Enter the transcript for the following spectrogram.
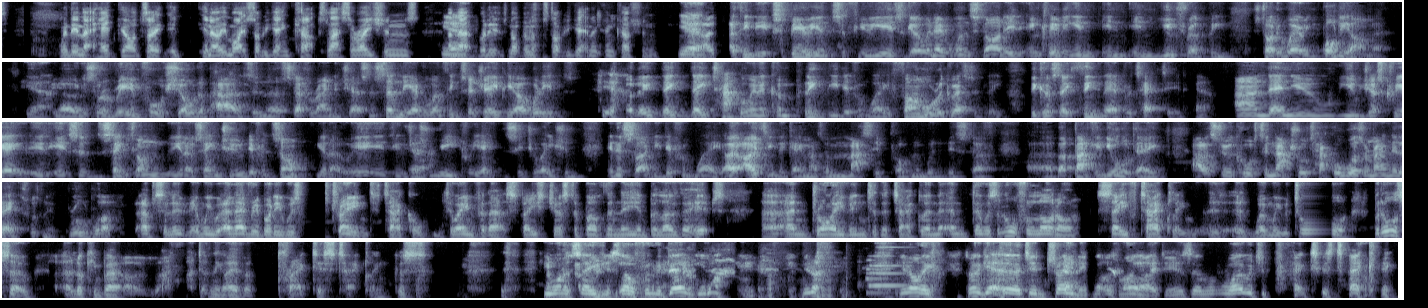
within that head guard. So it, you know, it might stop you getting cuts, lacerations, yeah. and that, but it's not going to stop you getting a concussion. Yeah, I, I, think the experience a few years ago when everyone started, including in in, in youth rugby, started wearing body armor. Yeah, you know, to sort of reinforce shoulder pads and the stuff around the chest, and suddenly everyone thinks they're JPR Williams. Yeah. But they, they, they tackle in a completely different way, far more aggressively, because they think they're protected. Yeah. And then you you just create it, it's the same song, you know, same tune, different song. You know, it, you just yeah. recreate the situation in a slightly different way. I, I, think the game has a massive problem with this stuff. Uh, but back in your day, Alastair, of course, the natural tackle was around the legs, wasn't it? Broadly. Well, absolutely, and we were, and everybody was trained to tackle to aim for that space just above the knee and below the hips uh, and drive into the tackle. And, and there was an awful lot on safe tackling uh, uh when we were taught. But also, uh, looking back, uh, I don't think I ever practiced tackling because you want to save yourself from the game. You don't, you don't, you don't, want to, don't get hurt in training. That was my idea. So why would you practice tackling?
